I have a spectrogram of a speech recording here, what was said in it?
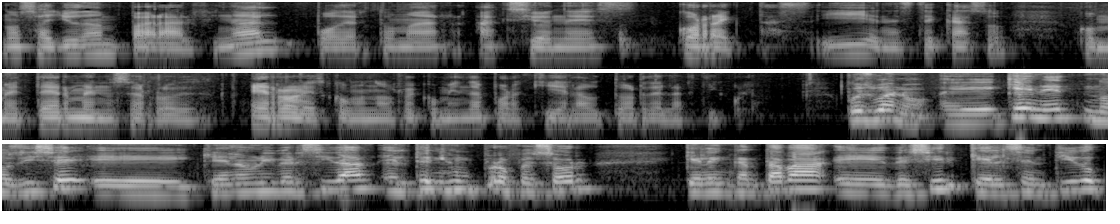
nos ayudan para al final poder tomar acciones correctas y en este caso cometer menos errores, errores como nos recomienda por aquí el autor del artículo. Pues bueno, eh, Kenneth nos dice eh, que en la universidad él tenía un profesor que le encantaba eh, decir que el sentido,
